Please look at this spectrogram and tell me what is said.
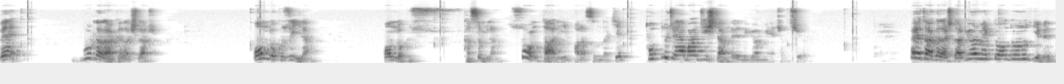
Ve buradan arkadaşlar 19'u ile 19 Kasım'la son tarihin arasındaki topluca yabancı işlemlerini görmeye çalışıyorum. Evet arkadaşlar görmekte olduğunuz gibi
